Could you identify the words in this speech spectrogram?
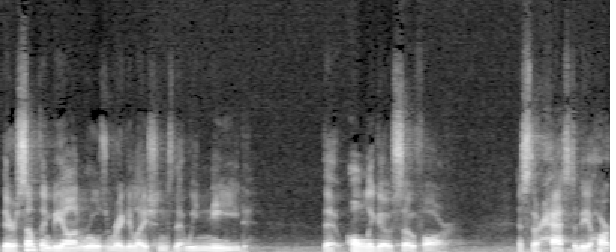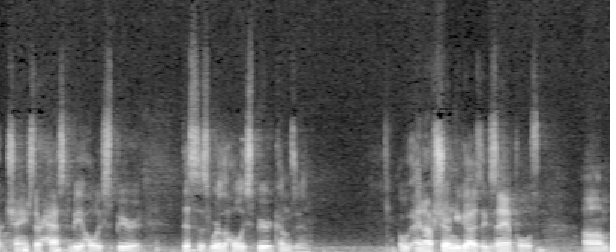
there's something beyond rules and regulations that we need that only goes so far. And so there has to be a heart change, there has to be a Holy Spirit. This is where the Holy Spirit comes in. And I've shown you guys examples. Um,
